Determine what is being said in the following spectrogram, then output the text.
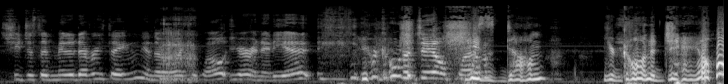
She just admitted everything and they're like, well, you're an idiot. you're going to jail, Clem. She's dumb. You're going to jail.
